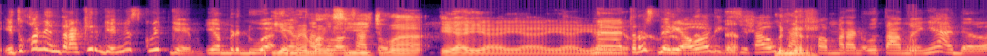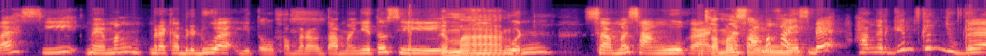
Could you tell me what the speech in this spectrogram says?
itu kan yang terakhir gamenya Squid Game yang berdua ya yang memang satu sih satu. cuma ya ya ya ya ya nah ya, terus bener, dari awal bener, dikasih tahu bener. kan pemeran utamanya adalah si memang mereka berdua gitu pemeran utamanya itu si Memang. Ji-hoon sama Sangwoo kan Sama nah sama Sangwoo. KSB Hunger Games kan juga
